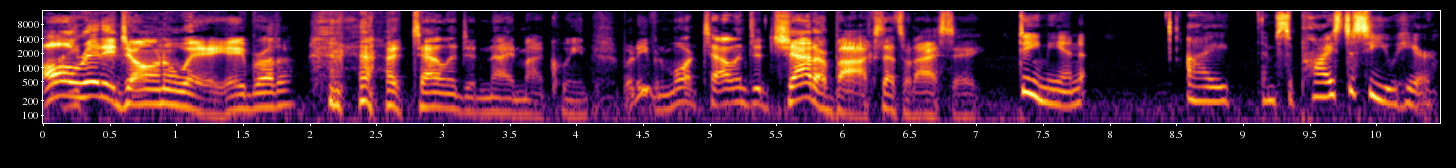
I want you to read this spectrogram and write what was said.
I- Already drawn away, eh, brother? A talented knight, my queen, but even more talented chatterbox, that's what I say. Damien, I am surprised to see you here.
